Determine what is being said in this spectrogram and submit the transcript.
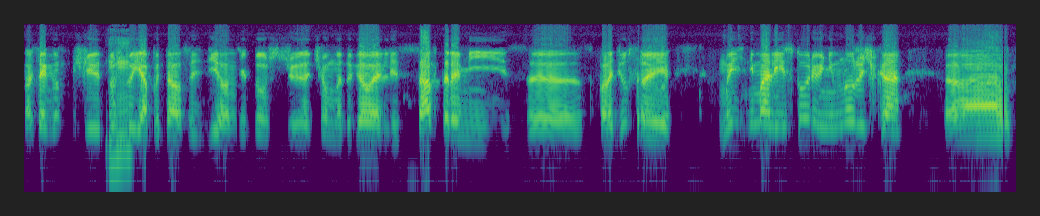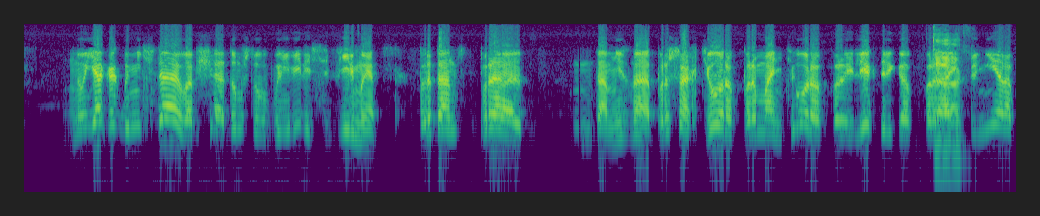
во всяком случае, то, Мгм. что я пытался сделать, и то, о чем мы договаривались с авторами и с, э, с продюсерами, мы снимали историю немножечко, э, ну, я как бы мечтаю вообще о том, чтобы появились фильмы про танки, про, там, не знаю, про шахтеров, про монтеров, про электриков, про Так. инженеров,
